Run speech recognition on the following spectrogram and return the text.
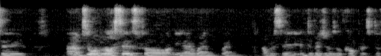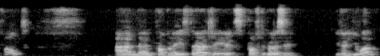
to uh, absorb losses for you know when when obviously individuals or corporates default. And then probably thirdly, it's profitability. You know, you want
